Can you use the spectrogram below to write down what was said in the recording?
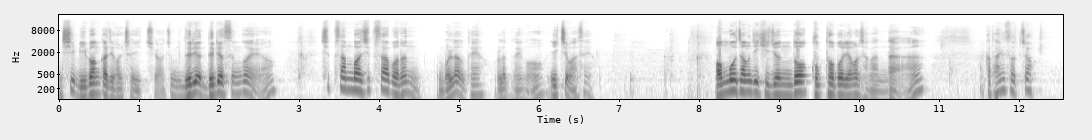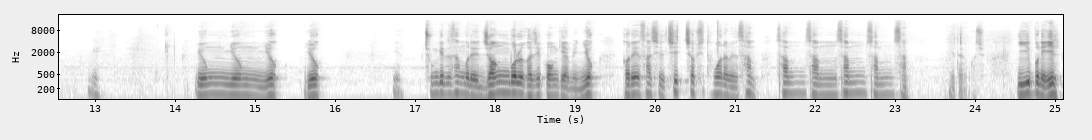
12번까지 걸쳐 있죠. 좀 느려, 느려 쓴 거예요. 13번, 14번은 몰라도 돼요. 몰라도 되고. 읽지 마세요. 업무 정지 기준도 국토부령으로 정한다. 아까 다 했었죠? 666, 6. 중개대상물의 정보를 거짓 공개하면 6. 거래 사실 지체 없이 통원하면 3. 3, 3, 3, 3, 3. 이게 되는 거죠. 2분의 1.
